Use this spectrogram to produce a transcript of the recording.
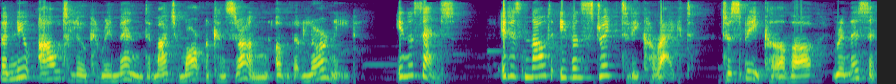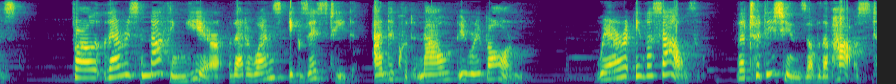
the new outlook remained much more a concern of the learned. In a sense, it is not even strictly correct to speak of a renaissance, for there is nothing here that once existed and could now be reborn. Where in the south, the traditions of the past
